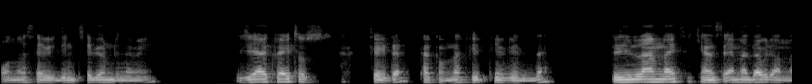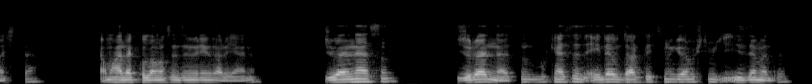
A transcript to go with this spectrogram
Onları sev din- seviyorum dinlemeyi. J.R. Kratos şeyde takımda Team Field'de. Drew Limelight kendisi MLW anlaştı. Ama hala kullanmasına izin veriyorlar yani. Joel Nelson Jurel Nelson. Bu kendisi AW Dark'ta ismini görmüştüm izlemedim.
